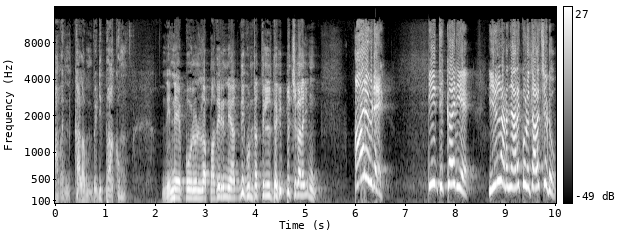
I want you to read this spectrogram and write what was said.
അവൻ കളം വെടിപ്പാക്കും. നിന്നെ പോലുള്ള പതിരിനെ അഗ്നികുണ്ടത്തിൽ ദഹിപ്പിച്ചു കളയും. ആരവിടെ? ഈ ധിക്കാരിയെ ഇരുളടഞ്ഞ അരക്കുള്ളു തളച്ചിടൂ.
